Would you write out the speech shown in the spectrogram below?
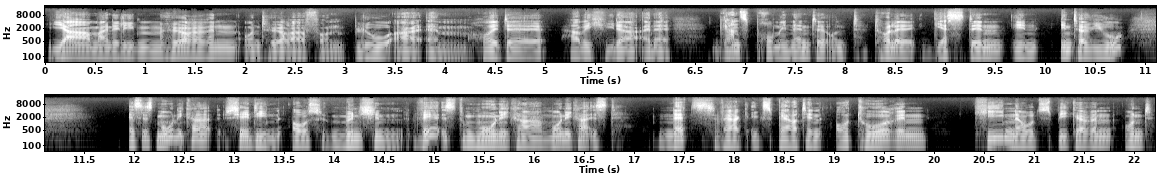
Ja, meine lieben Hörerinnen und Hörer von Blue RM. Heute habe ich wieder eine ganz prominente und tolle Gästin in Interview. Es ist Monika Schedin aus München. Wer ist Monika? Monika ist Netzwerkexpertin, Autorin, Keynote-Speakerin und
